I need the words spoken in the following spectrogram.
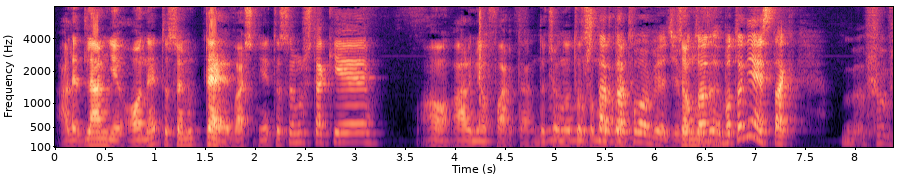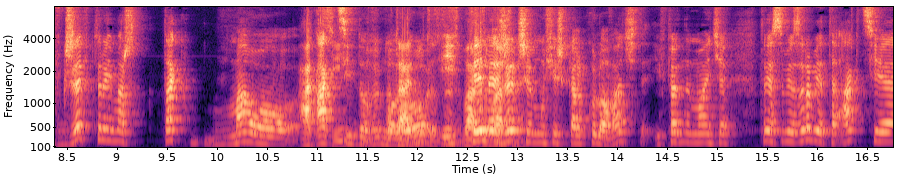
ale dla mnie one, to są te właśnie, to są już takie, o, ale miał farta, dociągnął to, co mu co bo to, mu- bo to nie jest tak, w, w grze, w której masz tak mało Akcji, akcji, do no- no wyboru tak, no to- to i tyle ważne. rzeczy musisz kalkulować i w pewnym momencie to ja sobie zrobię te akcje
